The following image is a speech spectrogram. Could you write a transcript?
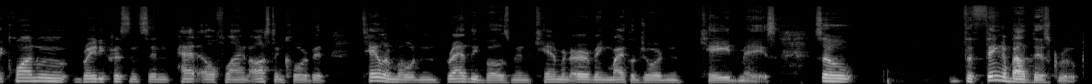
Ekwonu, Brady Christensen, Pat Elflein, Austin Corbett, Taylor Moton, Bradley Bozeman, Cameron Erving, Michael Jordan, Cade Mays. So the thing about this group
